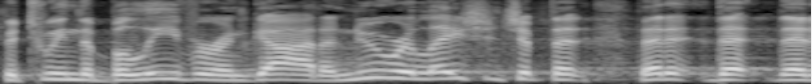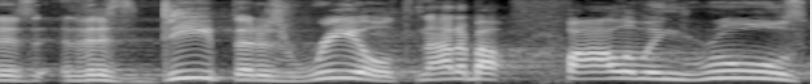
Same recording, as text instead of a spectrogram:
between the believer and God, a new relationship that, that, that, that, is, that is deep, that is real. It's not about following rules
